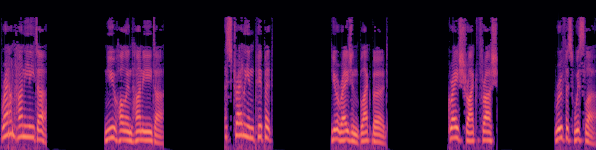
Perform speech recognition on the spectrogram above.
Brown honeyeater New Holland honeyeater Australian pipit. Eurasian blackbird. Grey shrike thrush Rufous whistler.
